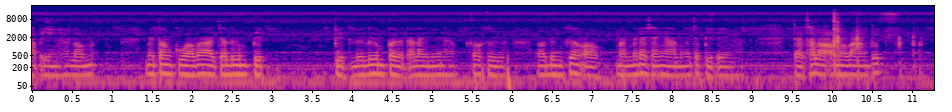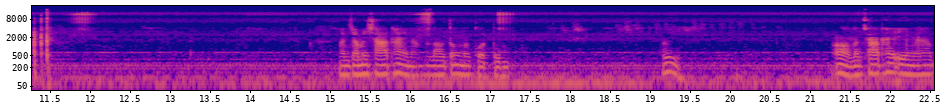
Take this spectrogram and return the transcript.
ดับเองนะครับ เราไม่ต้องกลัวว่าจะลืมปิดปิดหรือลืมเปิดอะไรนี้นะครับ ก็คือเราดึงเครื่องออก มันไม่ได้ใช้งานมันก็จะปิดเองครับ แต่ถ้าเราเอามาวางปุ๊บมันจะไม่ชาร์จให้นะ เราต้องมากดปุ่ม เฮ้ย อ๋อ มันชาร์จให้เองนะครับ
